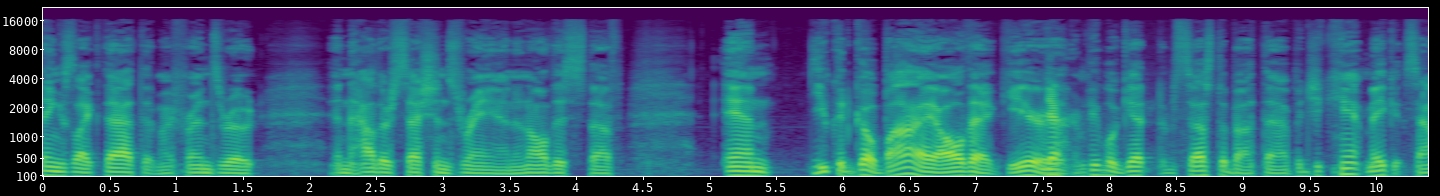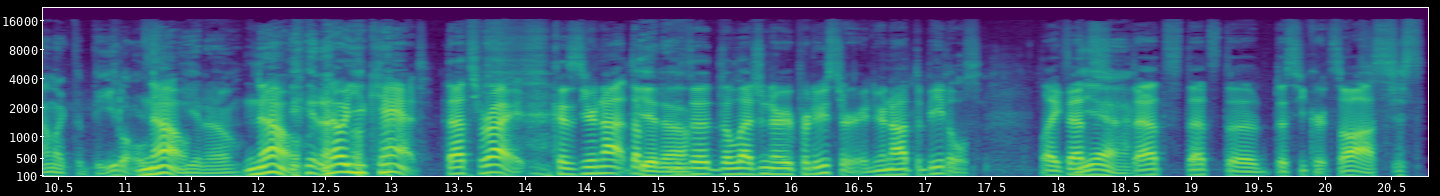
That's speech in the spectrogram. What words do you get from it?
things like that that my friends wrote and how their sessions ran and all this stuff and you could go buy all that gear Yeah. and people get obsessed about that but you can't make it sound like the beatles No, you know no, You know? no, you can't. That's right, because you're not the, You know? the the legendary producer, and you're not the Beatles. Like that's Yeah. that's that's the the secret sauce. just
